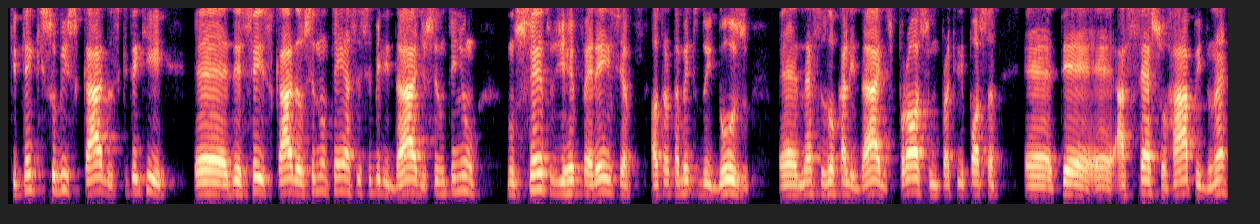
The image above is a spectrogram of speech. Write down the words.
que tem que subir escadas, que tem que é, descer escada, você não tem acessibilidade, você não tem um, um centro de referência ao tratamento do idoso é, nessas localidades, próximo, para que ele possa é, ter é, acesso rápido, né?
